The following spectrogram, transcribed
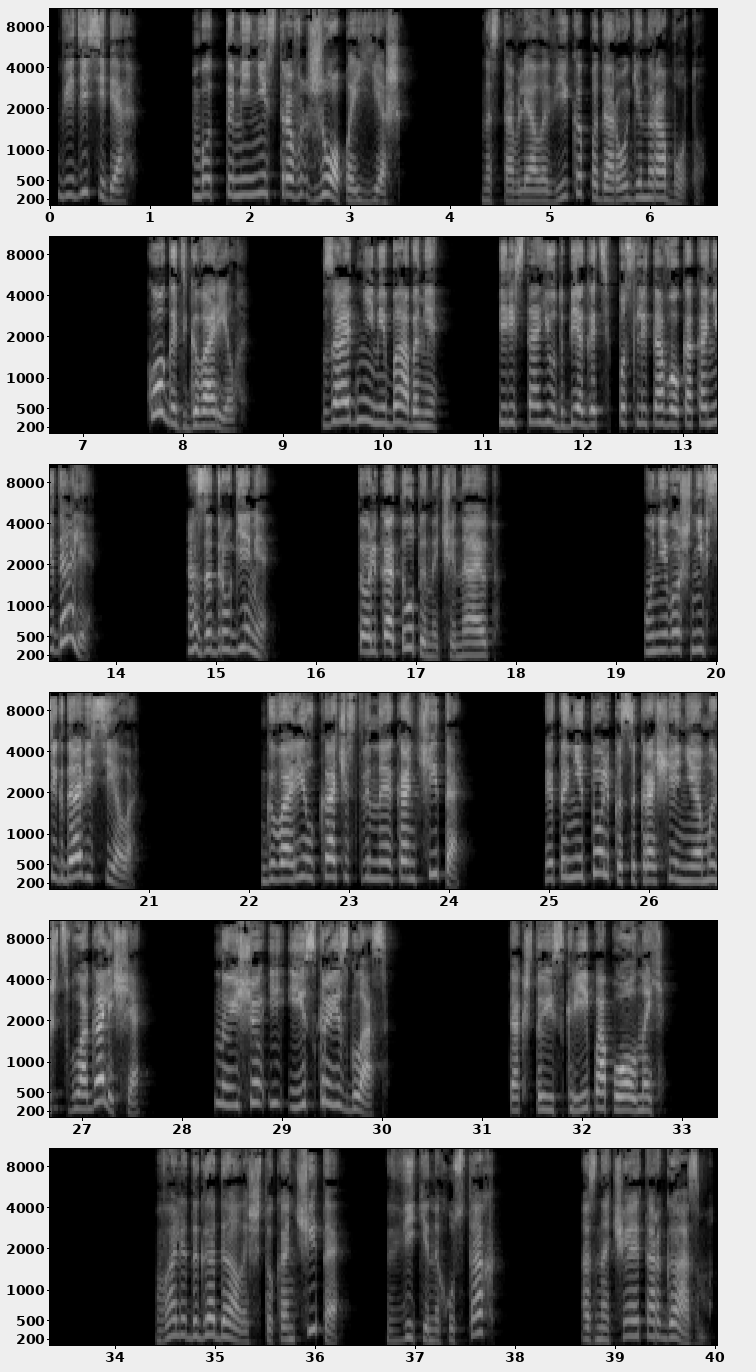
«Веди себя, будто министров жопой ешь», — наставляла Вика по дороге на работу. «Коготь говорил, за одними бабами перестают бегать после того, как они дали, а за другими только тут и начинают. У него ж не всегда висело. Говорил, качественная кончита — это не только сокращение мышц влагалища, но еще и искры из глаз. Так что искри по полной. Валя догадалась, что кончита в Викиных устах означает оргазм.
